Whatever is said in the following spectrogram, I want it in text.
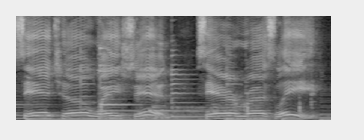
situation seriously.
